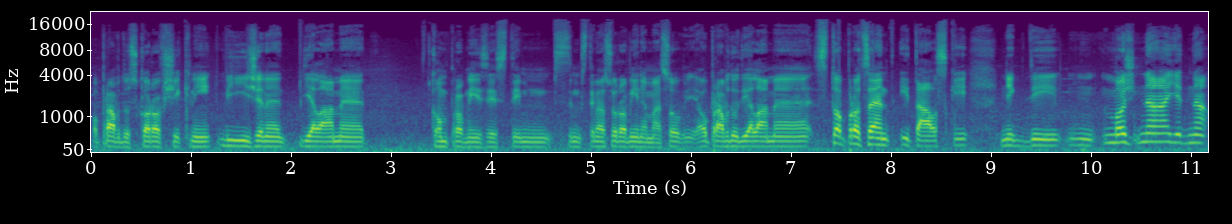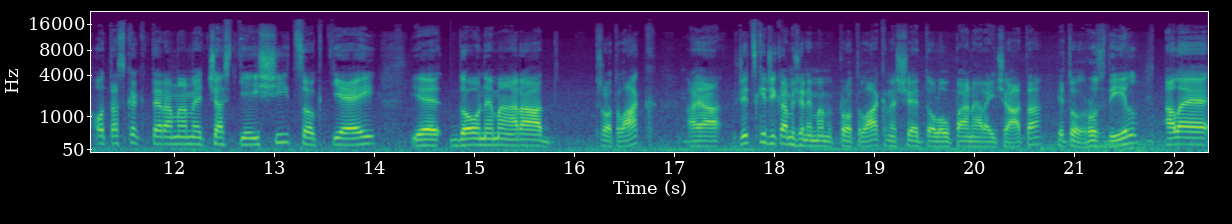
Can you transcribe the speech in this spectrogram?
opravdu skoro všichni ví, že neděláme kompromisy s, tím, s, tím, s těma surovinama. So, opravdu děláme 100% italsky. Někdy možná jedna otázka, která máme častější, co chtějí, je, kdo nemá rád přotlak, a já vždycky říkám, že nemáme protlak, naše je to loupána rajčáta, je to rozdíl, ale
